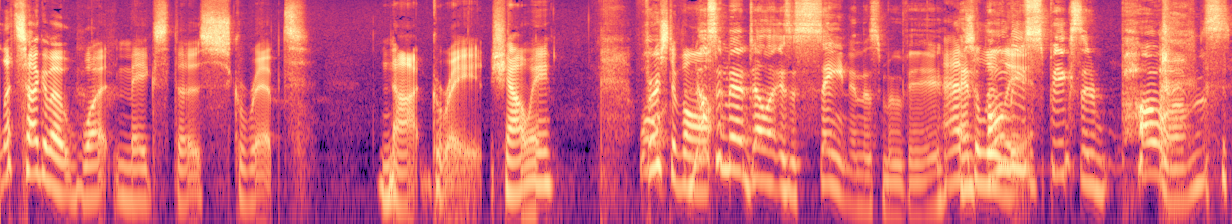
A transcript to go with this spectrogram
let's talk about what makes the script not great, shall we? First of all, Nelson Mandela is a saint in this movie, Absolutely. and only speaks in poems.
